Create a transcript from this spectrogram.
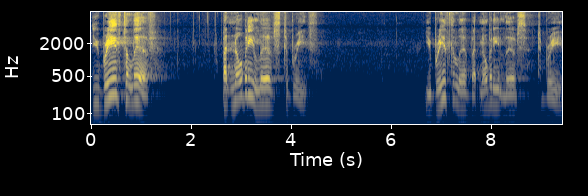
You breathe to live, but nobody lives to breathe. You breathe to live, but nobody lives to breathe.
